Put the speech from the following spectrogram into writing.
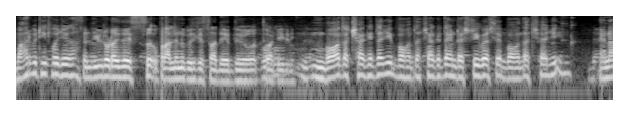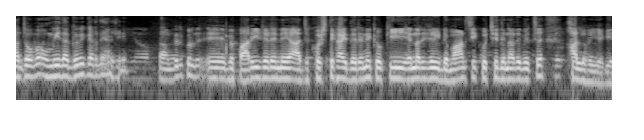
ਬਾਹਰ ਵੀ ਠੀਕ ਹੋ ਜਾਏਗਾ? ਸੰਜੀਵ ਅਰੋੜਾ ਜੀ ਦੇ ਇਸ ਉਪਰਾਲੇ ਨੂੰ ਤੁਸੀਂ ਕਿਸ ਤਰ੍ਹਾਂ ਦੇਖਦੇ ਹੋ ਤੁਹਾਡੀ ਜਿਹੜੀ? ਬਹੁਤ ਅੱਛਾ ਕੀਤਾ ਜੀ ਬਹੁਤ ਅੱਛਾ ਕੀਤਾ। ਇੰਡਸਟਰੀ ਵਾਸਤੇ ਬਹੁਤ ਅੱਛਾ ਜੀ। ਇਹਨਾਂ ਤੋਂ ਉਮੀਦ ਅੱਗੇ ਵੀ ਕਰਦੇ ਹਾਂ ਜੀ ਤਾਂ ਬਿਲਕੁਲ ਇਹ ਵਪਾਰੀ ਜਿਹੜੇ ਨੇ ਅੱਜ ਖੁਸ਼ ਦਿਖਾਈ ਦੇ ਰਹੇ ਨੇ ਕਿਉਂਕਿ ਇਹਨਾਂ ਦੀ ਜਿਹੜੀ ਡਿਮਾਂਡ ਸੀ ਕੁਝ ਹੀ ਦਿਨਾਂ ਦੇ ਵਿੱਚ ਹੱਲ ਹੋਈ ਹੈਗੀ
